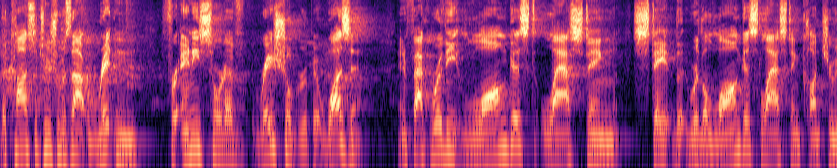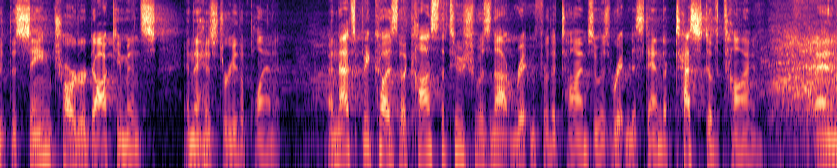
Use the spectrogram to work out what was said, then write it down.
the Constitution was not written for any sort of racial group. It wasn't. In fact, we're the longest lasting state, we're the longest lasting country with the same charter documents in the history of the planet. And that's because the Constitution was not written for the times, it was written to stand the test of time. And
